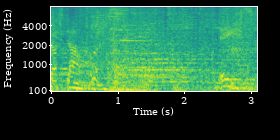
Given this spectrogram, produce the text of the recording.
Shut down. Ace.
